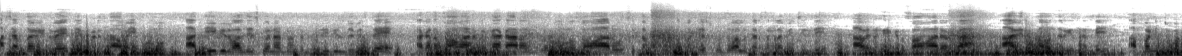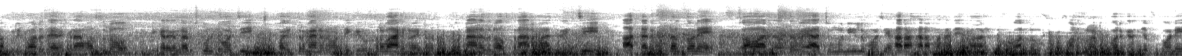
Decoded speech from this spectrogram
ఆ శబ్దం ఎటువైతే వినపడిందో ఆ వైపు ఆ దీటులు వాళ్ళు తీసుకున్నటువంటి దీటులు చూపిస్తే అక్కడ సోమవారం లింగాకారం రూపంలో సోమవారం సిద్ధపడి సిద్ధం చేసుకుంటూ వాళ్ళ దర్శనం లభించింది. ఆ విధంగా ఇక్కడ సోమవారం యొక్క ఆవిర్భావం జరిగిందండి. అప్పటి నుంచి కూడా పులిపాడు దగ్గర గ్రామస్తులు ఇక్కడ నడుచుకుంటూ వచ్చి పవిత్రమైనటువంటి ఉత్తరవాహిని నదిలో స్నానం స్నానమాచరించి ఆ తడిగుడ్డలతోనే సోమవారం పోయి ఆ చుమ్ము నీళ్ళు పోసి హరహర మహదేవ అంటూ వాళ్ళు మనసులోని కోరికలు చెప్పుకొని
